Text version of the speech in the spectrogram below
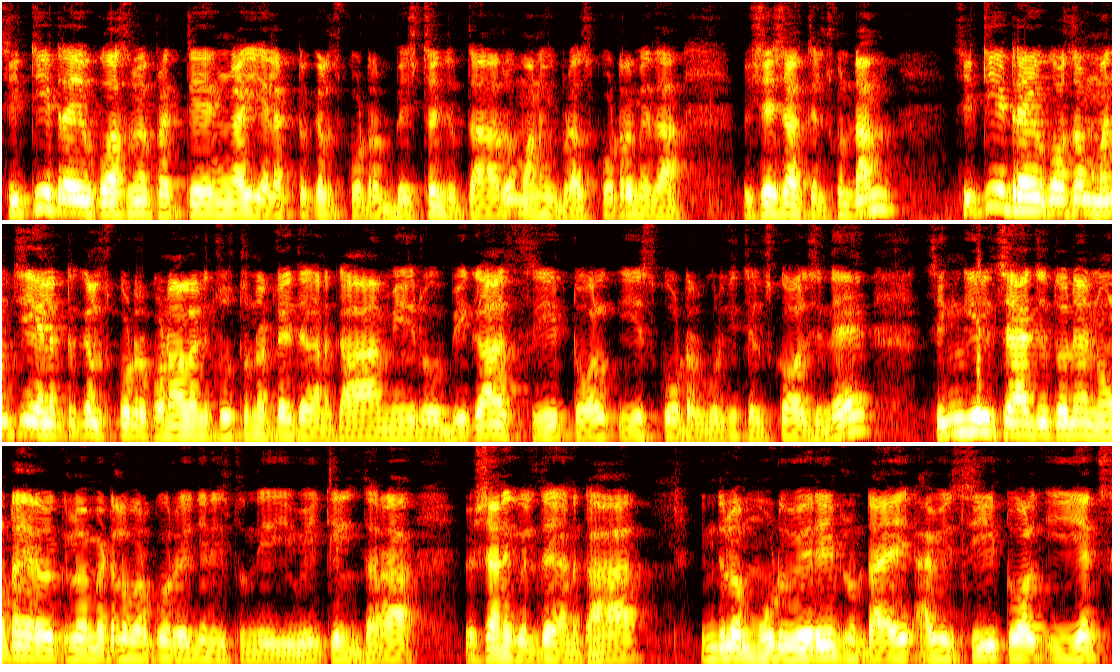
సిటీ డ్రైవ్ కోసమే ప్రత్యేకంగా ఈ ఎలక్ట్రికల్ స్కూటర్ బెస్ట్ అని చెప్తున్నారు. మనం ఇప్పుడు ఆ స్కూటర్ మీద విశేషాలు తెలుసుకుంటాం. సిటీ డ్రైవ్ కోసం మంచి ఎలక్ట్రికల్ స్కూటర్ కొనాలని చూస్తున్నట్లయితే కనుక మీరు బిగా సి ట్వెల్వ్ ఈ స్కూటర్ గురించి తెలుసుకోవాల్సిందే. సింగిల్ ఛార్జ్తోనే నూట ఇరవై కిలోమీటర్ల వరకు రేంజ్ని ఇస్తుంది ఈ వెహికల్ ధర విషయానికి వెళ్తే కనుక ఇందులో మూడు వేరియంట్లు ఉంటాయి. అవి C twelve EX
